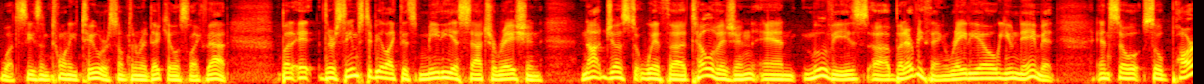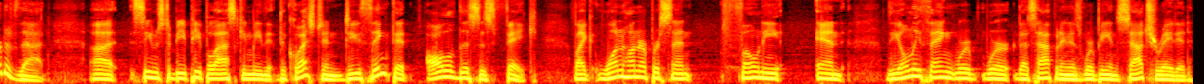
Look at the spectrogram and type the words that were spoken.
what season twenty two or something ridiculous like that. But it, there seems to be like this media saturation, not just with uh, television and movies, uh, but everything, radio, you name it. And so so part of that uh, seems to be people asking me the, the question: Do you think that all of this is fake, like one hundred percent phony and the only thing we're, we're that's happening is we're being saturated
